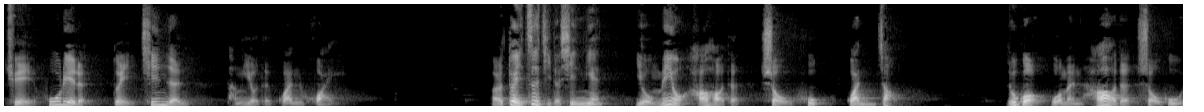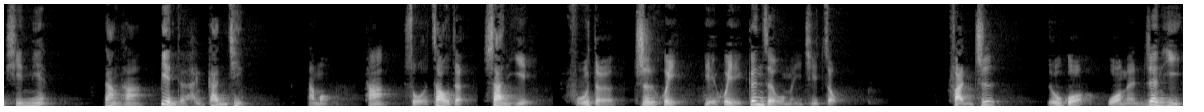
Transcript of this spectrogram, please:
却忽略了对亲人、朋友的关怀，而对自己的心念有没有好好的守护、关照？如果我们好好的守护心念，让它变得很干净，那么他所造的善业、福德、智慧也会跟着我们一起走。反之，如果我们任意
